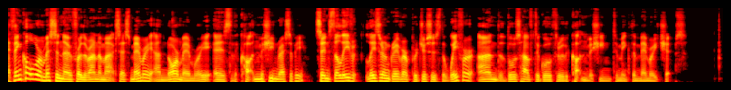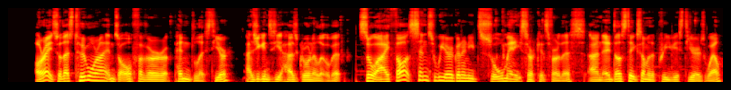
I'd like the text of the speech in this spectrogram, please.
I think all we're missing now for the random access memory and NOR memory is the cutting machine recipe. Since the laser engraver produces the wafer, and those have to go through the cutting machine to make the memory chips. Alright, so that's two more items off of our pinned list here. As you can see, it has grown a little bit. So I thought since we are going to need so many circuits for this, and it does take some of the previous tier as well,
